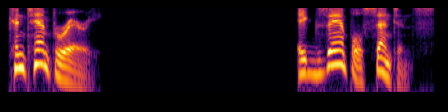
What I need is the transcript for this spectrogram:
Contemporary. Example sentence.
